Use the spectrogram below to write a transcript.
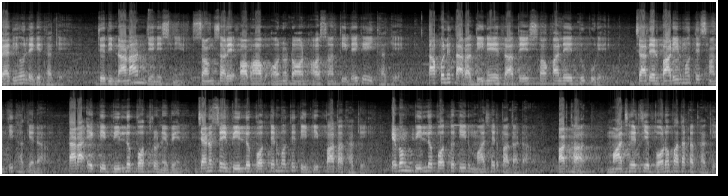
ব্যাধিও লেগে থাকে, যদি নানান জিনিস নিয়ে সংসারে অভাব, অনটন, অশান্তি লেগেই থাকে তাহলে তারা দিনে রাতে সকালে দুপুরে, যাদের বাড়ির মধ্যে শান্তি থাকে না, তারা একটি বিল্লপত্র নেবেন, যেন সেই বিল্লপত্রের মধ্যে তিনটি পাতা থাকে এবং বিল্লপত্রটির মাঝের পাতাটা, অর্থাৎ মাঝের যে বড় পাতাটা থাকে,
